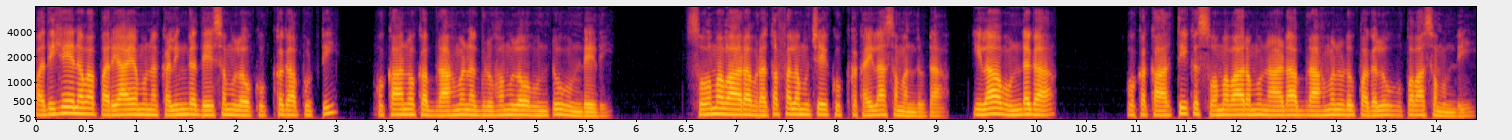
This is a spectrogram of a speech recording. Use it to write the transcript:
పదిహేనవ పర్యాయమున కళింగ దేశములో కుక్కగా పుట్టి ఒకానొక బ్రాహ్మణ గృహములో ఉంటూ ఉండేది. సోమవార వ్రతఫలముచే కుక్క కైలాసమందుట. ఇలా ఉండగా ఒక కార్తీక సోమవారము నాడా బ్రాహ్మణుడు పగలు ఉపవాసముండి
